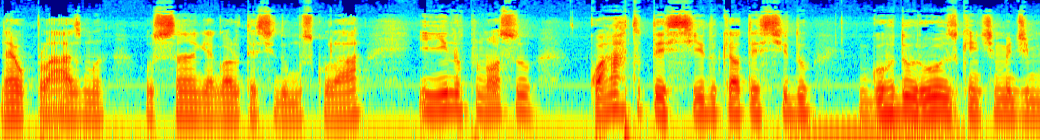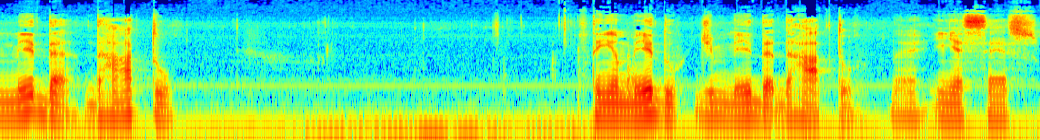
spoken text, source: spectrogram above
né, o plasma, o sangue, agora o tecido muscular, e indo para o nosso quarto tecido, que é o tecido gorduroso, que a gente chama de meda rato. Tenha medo de meda rato, né, em excesso.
